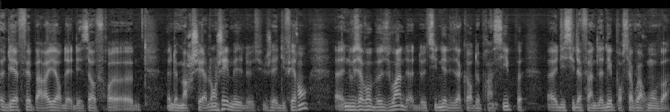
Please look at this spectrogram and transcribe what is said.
EDF fait par ailleurs des, offres euh, de marché allongées, mais le sujet est différent. Euh, nous avons besoin de, signer des accords de principe d'ici la fin de l'année pour savoir où on va.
